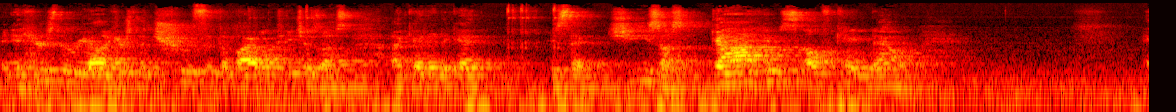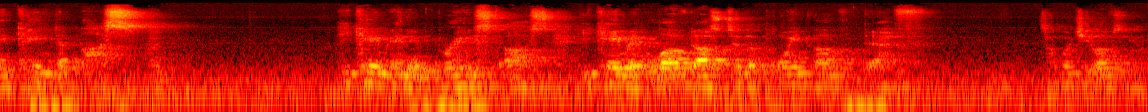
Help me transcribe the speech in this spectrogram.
And yet here's the reality, here's the truth that the Bible teaches us again and again, is that Jesus, God himself came down and came to us. He came and embraced us. He came and loved us to the point of death. That's how much he loves you.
